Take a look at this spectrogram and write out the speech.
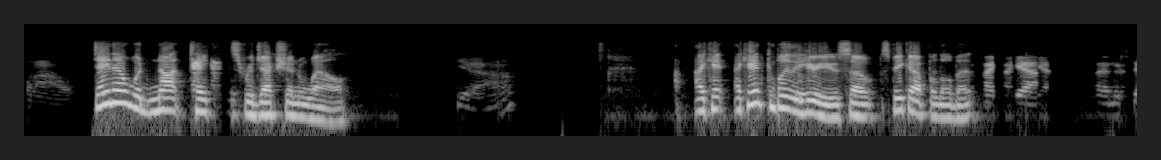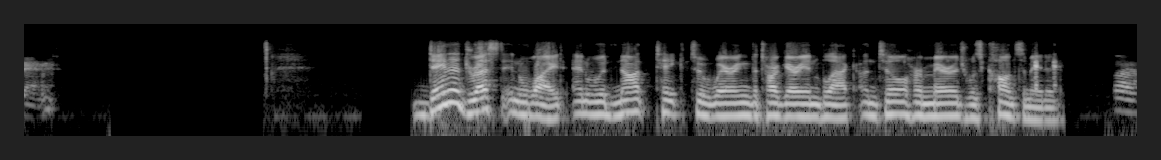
Wow. Daena would not take this rejection well. Yeah. I can't I can't completely hear you, so speak up a little bit. I, yeah. I understand. Daena dressed in white and would not take to wearing the Targaryen black until her marriage was consummated. Uh,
